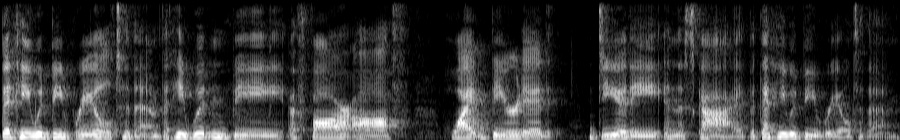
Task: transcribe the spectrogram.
that he would be real to them that he wouldn't be a far off white bearded deity in the sky but that he would be real to them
